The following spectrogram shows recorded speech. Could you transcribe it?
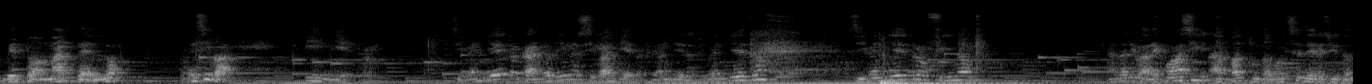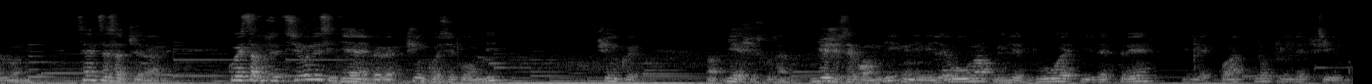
detto a martello, e si va indietro. Si va indietro, cagnolino, si va indietro, va indietro, si va indietro, si va indietro fino ad arrivare quasi a battuta col sedere sui talloni, senza esagerare. Questa posizione si tiene per 5 secondi, 5, no 10 scusate, 10 secondi, quindi 1001, 1200, 1300, 1400, 1500,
